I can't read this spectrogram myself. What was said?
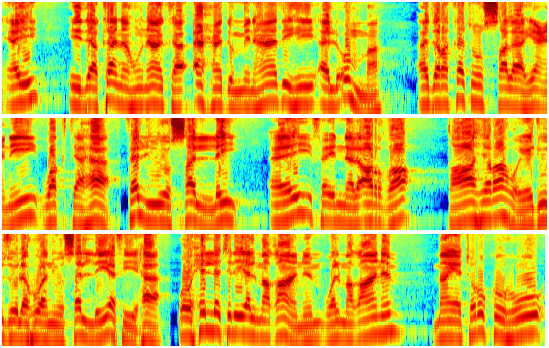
أي إذا كان هناك أحد من هذه الأمة أدركته الصلاة يعني وقتها فليصلي أي فإن الأرض طاهرة ويجوز له أن يصلي فيها. وأحلت لي المغانم والمغانم ما يتركه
